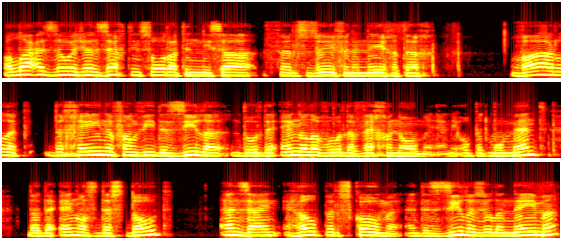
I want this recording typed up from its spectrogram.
Azza wa Jal zegt in Surat An-Nisa, vers 97, Waarlijk, degene van wie de zielen door de engelen worden weggenomen. En op het moment dat de engels des dood en zijn helpers komen en de zielen zullen nemen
